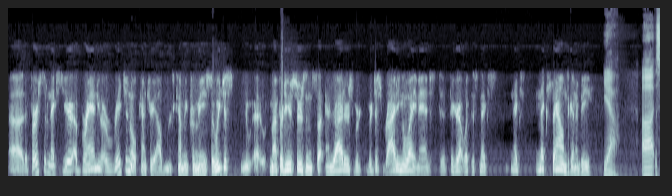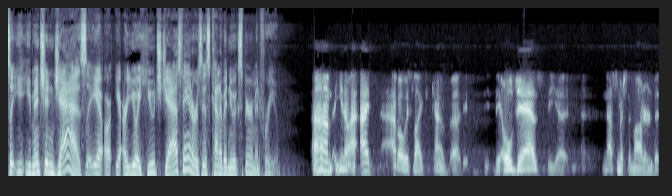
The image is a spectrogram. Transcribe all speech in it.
uh, the first of next year, a brand new original country album is coming from me. So we just, uh, my producers and and writers, we're we're just riding away, man, just to figure out what this next next next sound's going to be. Yeah. Uh, so you, you mentioned jazz. Are, are you a huge jazz fan, or is this kind of a new experiment for you? Um, you know, I, I I've always liked kind of uh, the, the old jazz, the uh, not so much the modern, but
